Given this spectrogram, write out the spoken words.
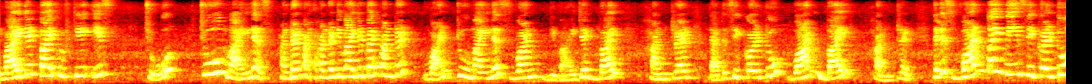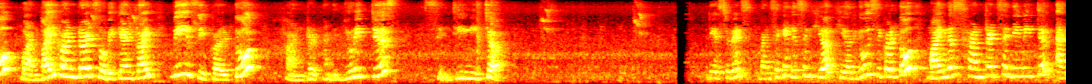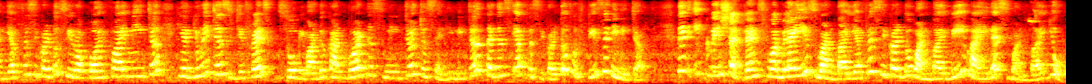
divided by 50 is 2 2 minus 100, 100 divided by 100, 1, 2 minus 1 divided by 100 that is equal to 1 by 100. That is 1 by V is equal to 1 by 100. So we can write V is equal to 100 and the unit is centimeter. Dear students, once again listen here. Here u is equal to minus 100 centimeter and f is equal to 0.5 meter. Here unit is difference. So we want to convert this meter to centimeter. That is f is equal to 50 centimeter. Then equation, Lenz's formula is 1 by f is equal to 1 by v minus 1 by u.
